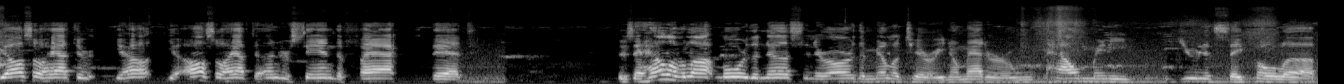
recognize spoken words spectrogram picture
You also have to. You you also have to understand the fact that there's a hell of a lot more than us than there are the military. No matter how many units they pull up,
